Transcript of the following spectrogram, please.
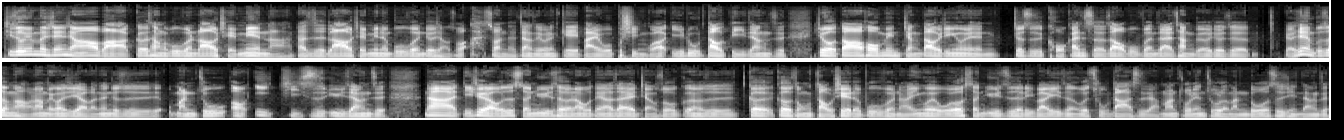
其实原本先想要把歌唱的部分拉到前面呐，但是拉到前面的部分就想说啊算了，这样子有点假掰，我不行，我要一路到底这样子。就到后面讲到已经有点就是口干舌燥的部分再来唱歌，就是表现也不是很好。那没关系啊，反正就是满足哦一己私欲这样子。那的确啊，我是神预测，那我等下再来讲说各是各各种早泄的部分啊，因为我又神预知的礼拜一真的会出大事啊，妈昨天出了蛮多事情这样子。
